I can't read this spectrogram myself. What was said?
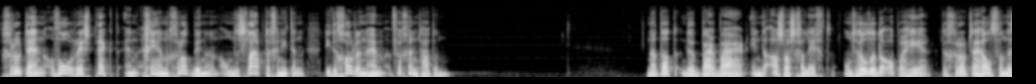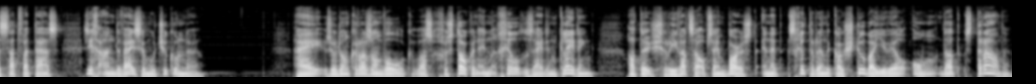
groette hen vol respect en ging een grot binnen om de slaap te genieten die de goden hem vergund hadden. Nadat de barbaar in de as was gelegd, onthulde de opperheer, de grote held van de Sattvata's, zich aan de wijze Muchukunda. Hij, zo donker als een wolk, was gestoken in geelzijden kleding, had de Srivatsa op zijn borst en het schitterende Kaustuba-juweel om dat straalde.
